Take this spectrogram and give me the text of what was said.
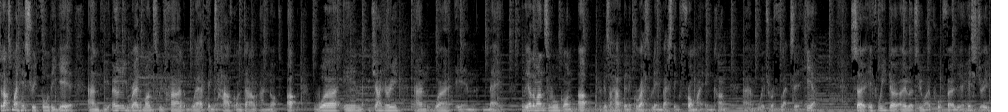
So that's my history for the year. And the only red months we've had where things have gone down and not up were in January and were in May. The other months have all gone up because I have been aggressively investing from my income, um, which reflects it here. So if we go over to my portfolio history,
